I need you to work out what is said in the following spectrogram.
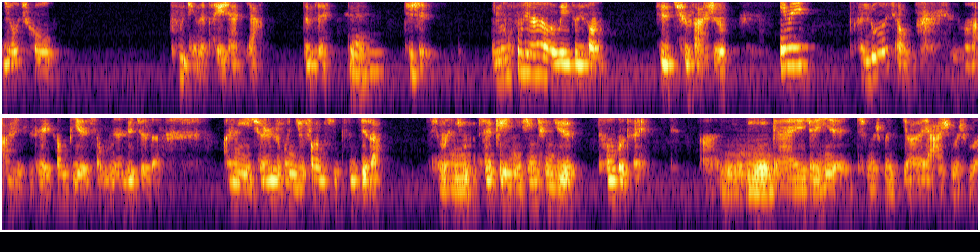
要求父亲的陪产假，对不对？对，就是你们互相要为对方去去发声，因为很多小很多二十几岁刚毕业的小姑娘就觉得啊，你全职主妇你就放弃自己了，什么你在给女性群体拖后腿啊，你你应该忍一忍，什么什么咬咬牙，什么什么。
